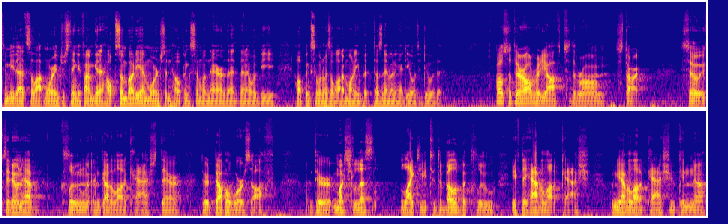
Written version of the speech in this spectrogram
to me that's a lot more interesting if i'm going to help somebody i'm more interested in helping someone there than, than i would be helping someone who has a lot of money but doesn't have any idea what to do with it also they're already off to the wrong start. So if they don't have clue and got a lot of cash they're they're double worse off. They're much less likely to develop a clue if they have a lot of cash. When you have a lot of cash you can uh,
